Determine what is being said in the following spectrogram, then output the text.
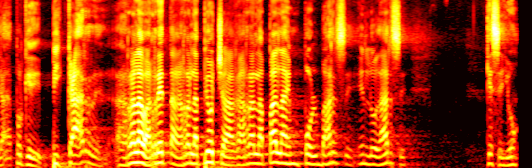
¿Ya? Porque picar, agarrar la barreta, agarrar la piocha, agarrar la pala, empolvarse, enlodarse, qué sé yo.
